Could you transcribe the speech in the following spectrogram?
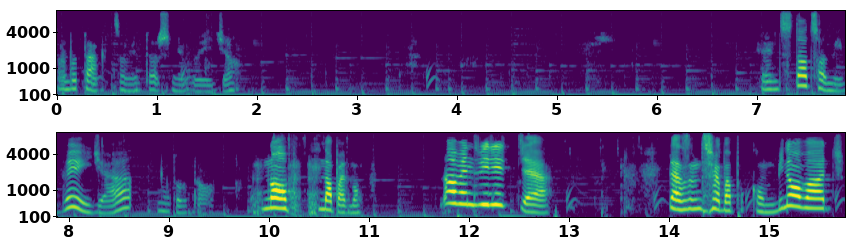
Albo tak, co mi też nie wyjdzie. Więc to, co mi wyjdzie, no to to. No, na pewno. No więc widzicie. Razem trzeba pokombinować.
